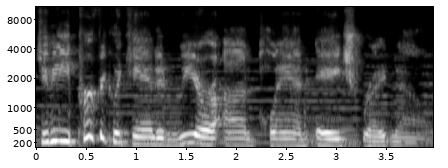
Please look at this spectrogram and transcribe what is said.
To be perfectly candid, we are on Plan H right now.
